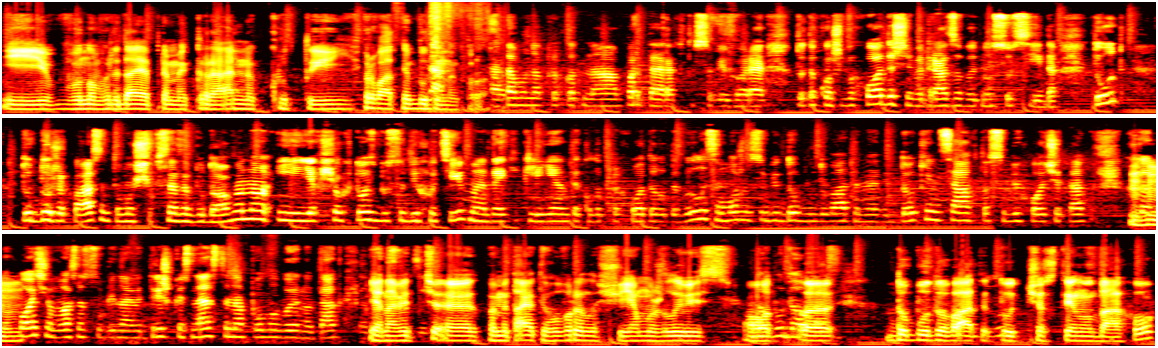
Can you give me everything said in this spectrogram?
І воно виглядає прям як реально крутий приватний будинок. просто. Там, наприклад, на партерах хто собі бере, то також виходиш і відразу видно сусіда. Тут тут дуже класно, тому що все забудовано. І якщо хтось би собі хотів, мене деякі клієнти, коли приходили, дивилися, можна собі добудувати навіть до кінця, хто собі хоче, так хто Мгм. не хоче, можна собі навіть трішки знести наполовину. Так Я навіть е, пам'ятаю, ти говорила, що є можливість от, е, добудувати Мгм. тут частину даху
